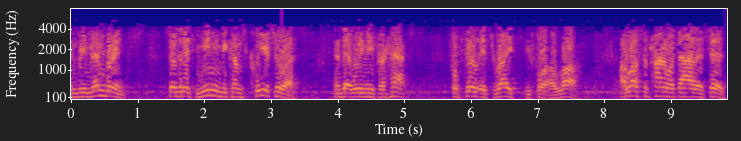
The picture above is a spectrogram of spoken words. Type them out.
and remembrance so that its meaning becomes clear to us and that we may perhaps fulfill its rights before Allah. Allah subhanahu wa ta'ala says,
